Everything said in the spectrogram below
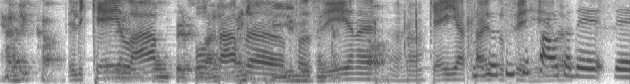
radical. Ele quer Ele ir é lá, um botar pra firme, fazer, né? Aham. Quer ir Mas atrás eu do senti falta Ferreira. de, de-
